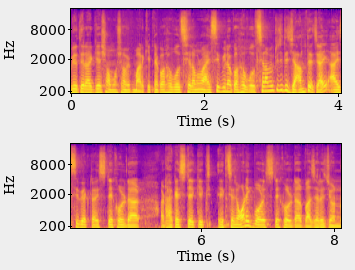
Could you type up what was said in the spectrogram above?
বিরতির আগে সমসাময়িক মার্কেট নিয়ে কথা বলছিলাম আমরা আইসিবি নিয়ে কথা বলছিলাম। আমি একটু যদি জানতে চাই আইসিবি একটা স্টেক হোল্ডার ঢাকা স্টেক এক্সচেঞ্জ অনেক বড় স্টেক হোল্ডার বাজারের জন্য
